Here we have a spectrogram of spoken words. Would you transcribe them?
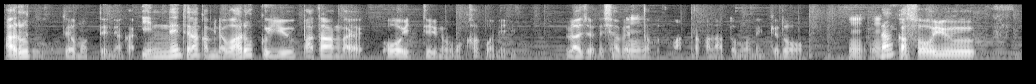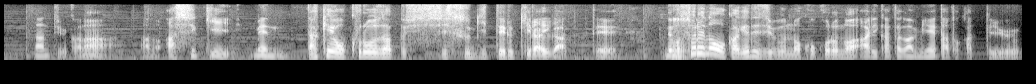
あるって思ってんなんか因縁ってなんかみんな悪く言うパターンが多いっていうのも過去にラジオで喋ったこともあったかなと思うねんけど、うんなんかそういうなんていうかなあの悪しき面だけをクローズアップしすぎてる嫌いがあってでもそれのおかげで自分の心の在り方が見えたとかっていう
